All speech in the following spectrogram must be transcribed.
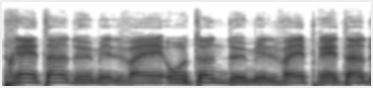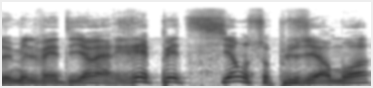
printemps 2020, automne 2020, printemps 2021, à répétition sur plusieurs mois,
